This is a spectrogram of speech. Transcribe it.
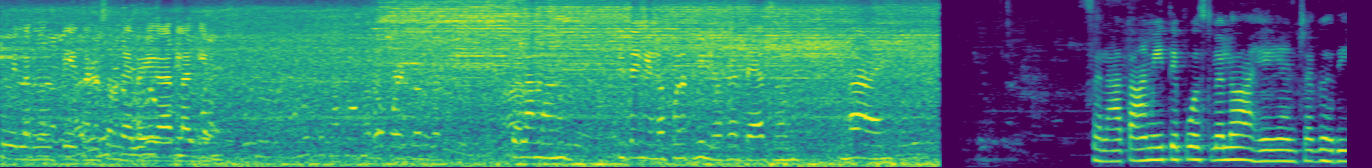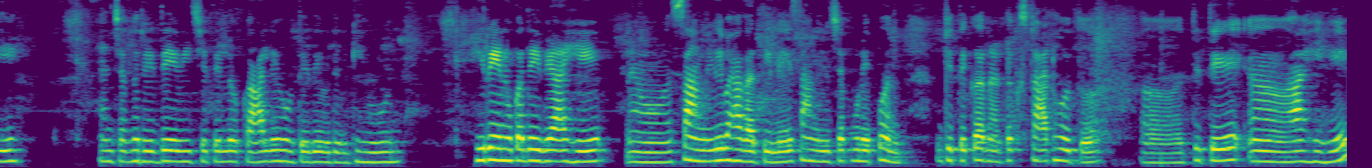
टू व्हीलरवरती येताना संध्याकाळी गार लागेल. चला मग तिथे गेलं परत व्हिडिओ करते अजून. बाय चला आता आम्ही इथे पोचलेलो आहे यांच्या घरी. यांच्या घरी देवीचे ते लोक आले होते देवदेव घेऊन. ही रेणुका देवी आहे सांगली भागातील आहे. सांगलीच्या पुढे पण जिथे कर्नाटक स्टार्ट होतं तिथे आहे हे.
